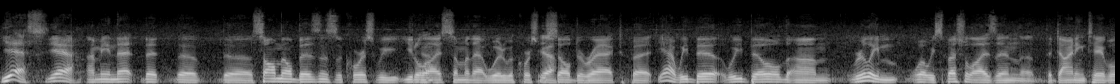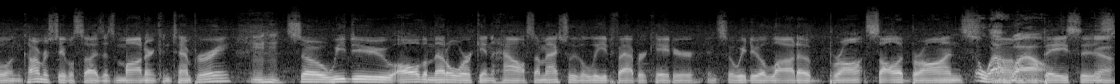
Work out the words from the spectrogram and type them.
Yes, yeah. I mean that that the the sawmill business, of course, we utilize Yeah. some of that wood. Of course, we Yeah. sell direct, but yeah, we build we build um, really what we specialize in the, the dining table and conference table size is modern contemporary. Mm-hmm. So we do all the metalwork in house. I'm actually the lead fabricator, and so we do a lot of bron- solid bronze Oh, wow. um, Wow. bases, Yeah.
